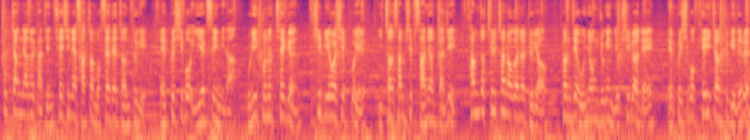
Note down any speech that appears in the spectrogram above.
폭장량을 가진 최신의 4.5세대 전투기 F-15EX입니다. 우리 군은 최근 12월 19일 2034년까지 3조 7천억 원을 들여 현재 운용 중인 60여 대의 F-15K 전투기들을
